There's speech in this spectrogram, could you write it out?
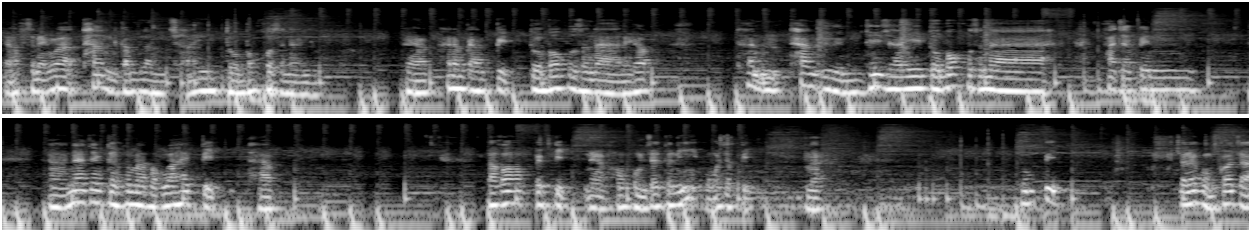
นะครับ แสดงว่าท่านกำลังใช้ตัวบล็อกโฆษณาอยู่นะครับให้ทำการปิดตัวบล็อกโฆษณานะครับ ท่านท่านอื่นที่ใช้ตัวบล็อกโฆษณา อาจจะเป็นหน้าแจ้งเตือนขึ้นมาบอกว่าให้ปิดนะครับ แล้วก็ไปปิดนะครับของผมใช้ตัวนี้ผมก็จะปิดนะ ผมปิดจากนั้นผมก็จะ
